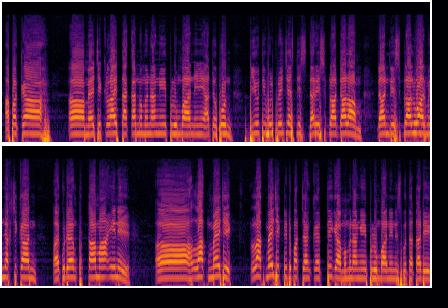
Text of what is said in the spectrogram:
apakah uh, Magic Light akan memenangi perlombaan ini ataupun Beautiful Princess di, dari sebelah dalam dan di sebelah luar menyaksikan uh, kuda yang pertama ini uh, Luck Magic. Luck Magic di tempat yang ketiga memenangi perlombaan ini sebentar tadi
